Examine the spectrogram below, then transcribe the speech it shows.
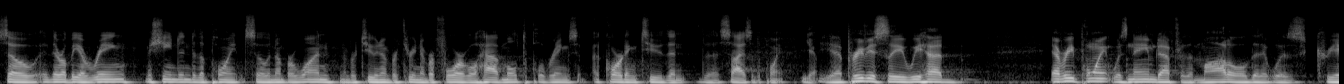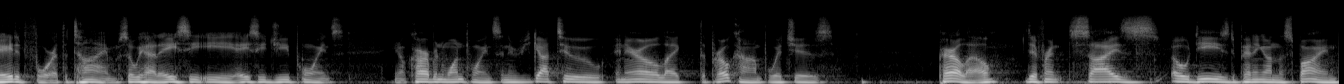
So there will be a ring machined into the point. So number one, number two, number three, number four will have multiple rings according to the, the size of the point. Yep. Yeah, previously we had every point was named after the model that it was created for at the time. So we had ACE, ACG points, you know, carbon one points, and if you got to an arrow like the Pro Comp, which is parallel, different size ODs depending on the spine.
